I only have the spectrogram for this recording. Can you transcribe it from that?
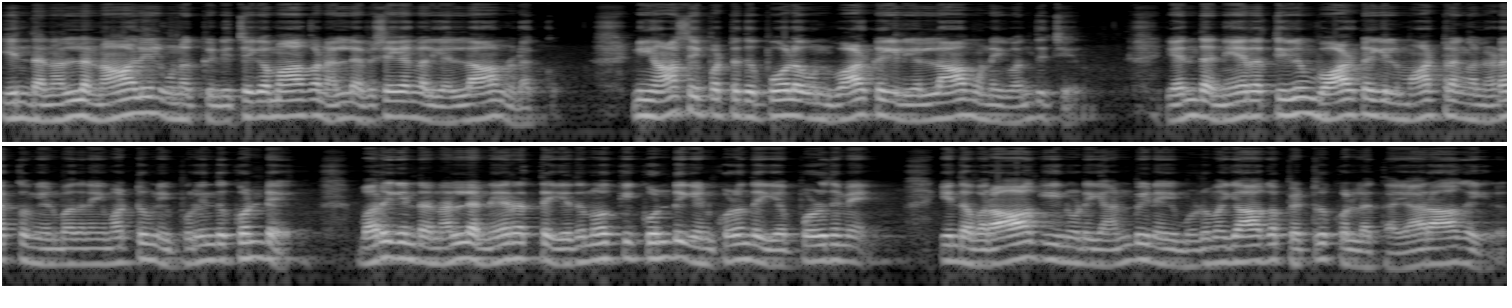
இந்த நல்ல நாளில் உனக்கு நிச்சயமாக நல்ல விஷயங்கள் எல்லாம் நடக்கும். நீ ஆசைப்பட்டது போல உன் வாழ்க்கையில் எல்லாம் உன்னை வந்து சேரும். எந்த நேரத்திலும் வாழ்க்கையில் மாற்றங்கள் நடக்கும் என்பதனை மட்டும் நீ புரிந்து கொண்டு வருகின்ற நல்ல நேரத்தை எதிர்நோக்கி கொண்டு என் குழந்தை எப்பொழுதுமே இந்த வராகியினுடைய அன்பினை முழுமையாக பெற்றுக்கொள்ள தயாராக இரு.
